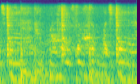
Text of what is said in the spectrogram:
much better. I feel so, much better.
